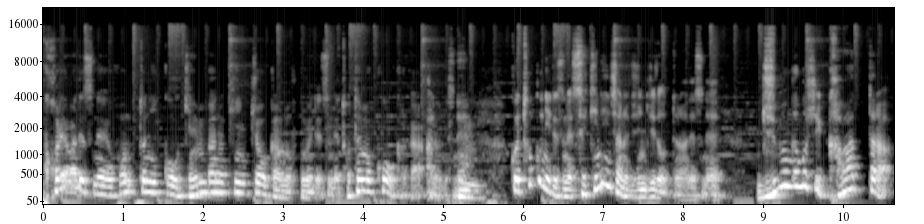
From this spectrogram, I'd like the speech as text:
これはですね、本当にこう、現場の緊張感も含めてですね、とても効果があるんですね。うんこれ特にですね、責任者の人事異動っていうのはですね、自分がもし変わったら、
